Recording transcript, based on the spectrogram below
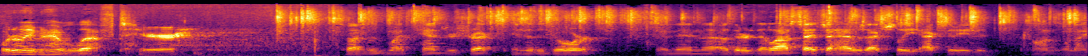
What do I even have left here? So I moved my Panzerschreck into the door, and then the other, the last sights I had was actually activated on when I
